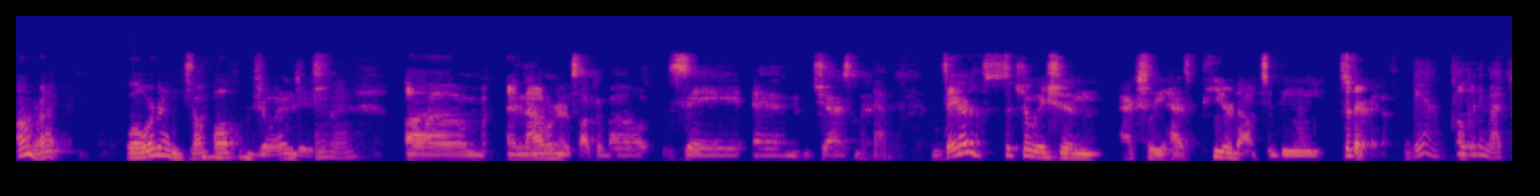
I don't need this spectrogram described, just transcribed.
All right. Well, we're gonna jump off of Joy and Jason. hmm Um, and now we're gonna talk about Zay and Jasmine. Okay. Their situation actually has petered out to be to their benefit Yeah, pretty bit. much.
